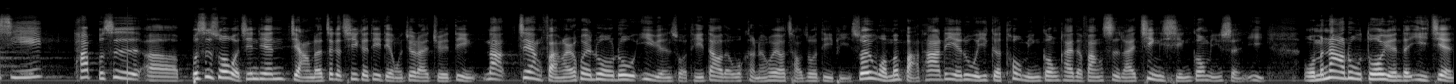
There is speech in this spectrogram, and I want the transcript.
息？他不是呃，不是说我今天讲了这个七个地点，我就来决定，那这样反而会落入议员所提到的，我可能会有炒作地皮，所以我们把它列入一个透明公开的方式来进行公民审议。我们纳入多元的意见，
